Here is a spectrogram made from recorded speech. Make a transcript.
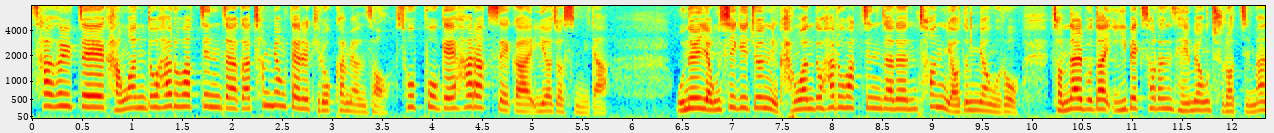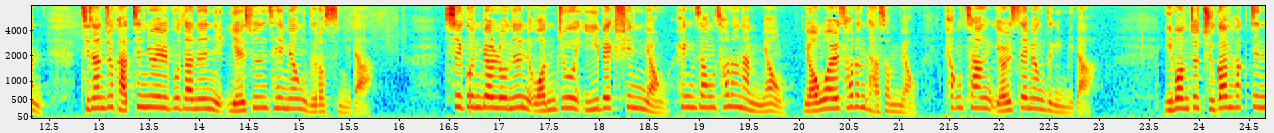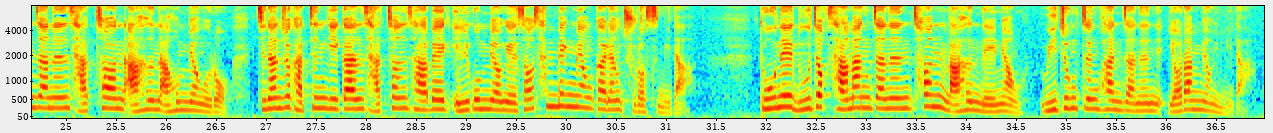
사흘째 강원도 하루 확진자가 1000명대를 기록하면서 소폭의 하락세가 이어졌습니다. 오늘 0시 기준 강원도 하루 확진자는 1080명으로 전날보다 233명 줄었지만 지난주 같은 요일보다는 63명 늘었습니다. 시군별로는 원주 250명, 횡성 31명, 영월 35명, 평창 13명 등입니다. 이번 주 주간 확진자는 4,099명으로 지난주 같은 기간 4,407명에서 300명가량 줄었습니다. 도내 누적 사망자는 1,044명, 위중증 환자는 11명입니다.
